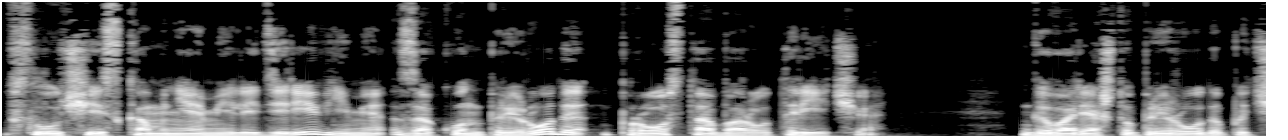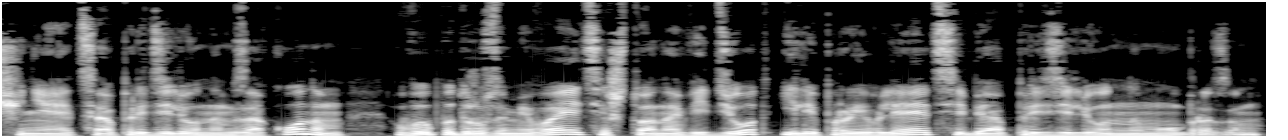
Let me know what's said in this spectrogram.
В случае с камнями или деревьями закон природы – просто оборот речи. Говоря, что природа подчиняется определенным законам, вы подразумеваете, что она ведет или проявляет себя определенным образом.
